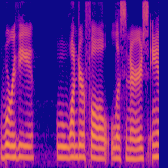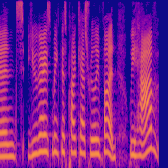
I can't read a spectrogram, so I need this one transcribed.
worthy wonderful listeners and you guys make this podcast really fun. We have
